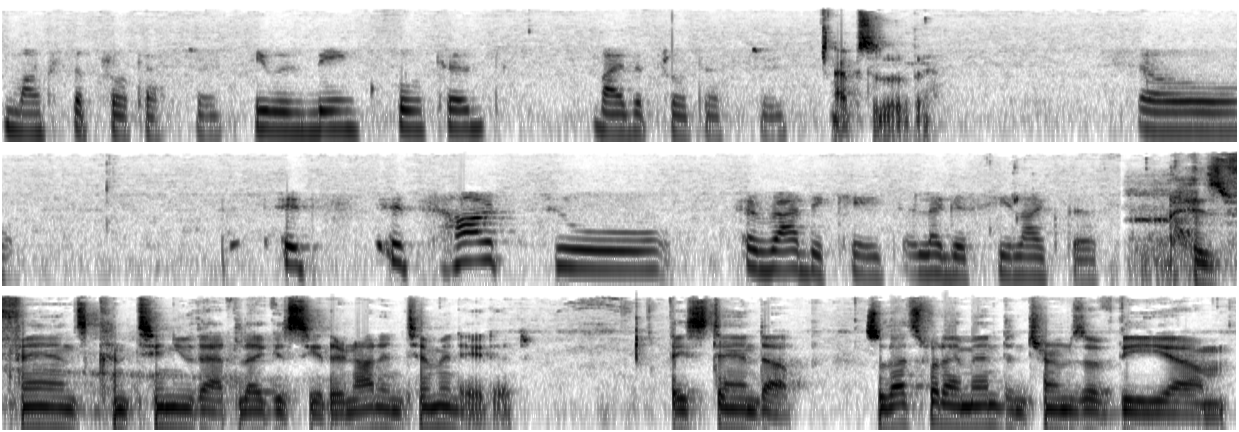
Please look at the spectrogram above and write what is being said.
amongst the protesters. He was being quoted by the protesters. Absolutely. So it's it's hard to eradicate a legacy like this. His fans continue that legacy. They're not intimidated. They stand up. So that's what I meant in terms of the. Um,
